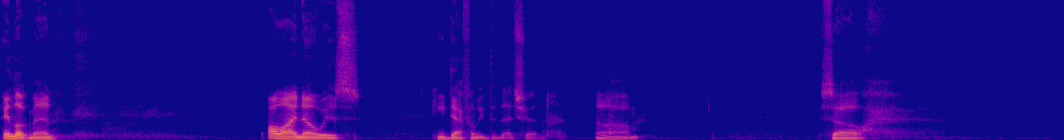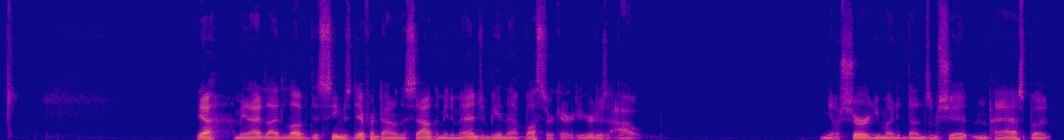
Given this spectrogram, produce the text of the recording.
hey, look, man all I know is he definitely did that shit. Um, so, yeah, I mean, I'd, I'd love this. Seems different down in the South. I mean, imagine being that Buster character. You're just out. You know, sure, you might have done some shit in the past, but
